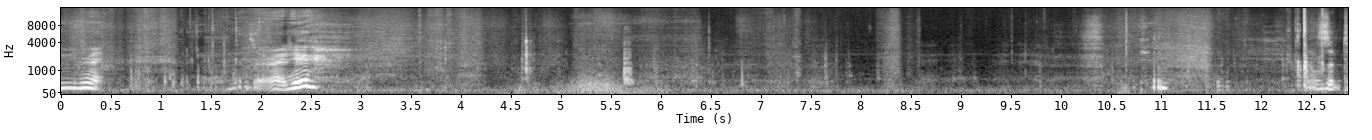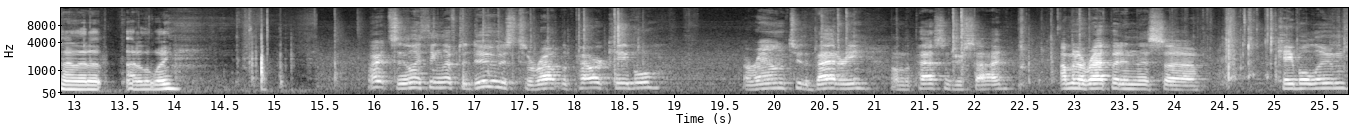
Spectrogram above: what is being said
Alright, got that right here. Okay, I'll zip tie that up out of the way. Alright, so the only thing left to do is to route the power cable around to the battery on the passenger side. I'm going to wrap it in this uh, cable loom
